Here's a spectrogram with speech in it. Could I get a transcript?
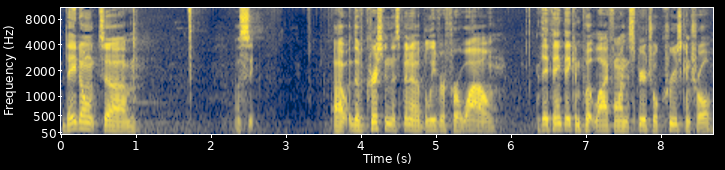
they don't. Um, let's see. Uh, the Christian that's been a believer for a while, they think they can put life on spiritual cruise control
